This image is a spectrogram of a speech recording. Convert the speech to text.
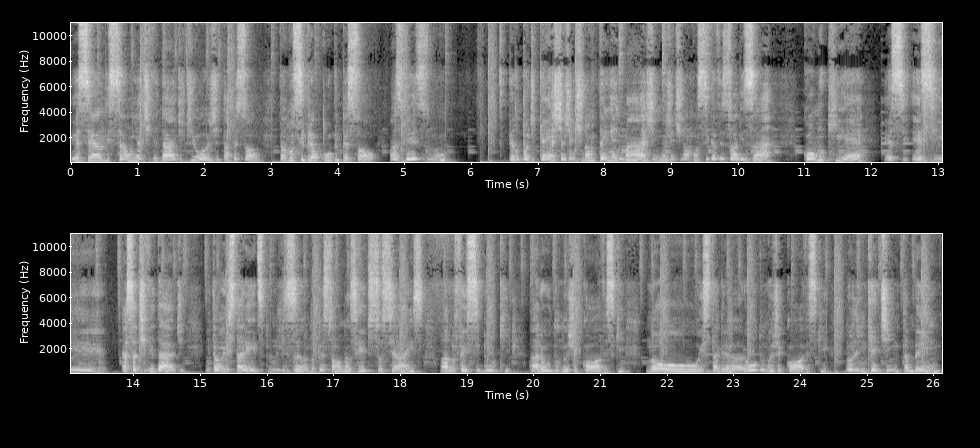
essa é a lição e atividade de hoje, tá, pessoal? Então não se preocupe, pessoal. Às vezes no pelo podcast a gente não tem a imagem, a gente não consiga visualizar como que é esse, esse, essa atividade. Então eu estarei disponibilizando, pessoal, nas redes sociais, lá no Facebook Haroldo Nojekovski, no Instagram Haroldo Nojekovski, no LinkedIn também.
